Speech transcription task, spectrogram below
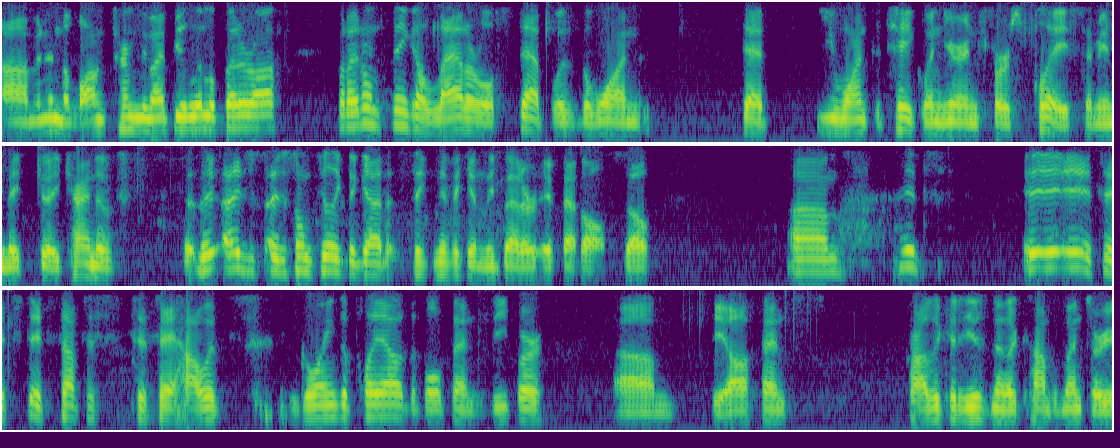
um, and in the long term they might be a little better off. But I don't think a lateral step was the one that you want to take when you're in first place. I mean, they they kind of I just I just don't feel like they got significantly better, if at all. So, um, it's it's it's it's tough to to say how it's going to play out. The bullpen's deeper. Um, the offense probably could use another compliment or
